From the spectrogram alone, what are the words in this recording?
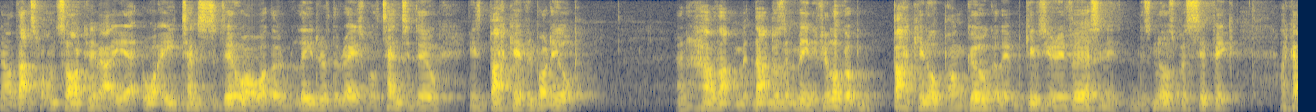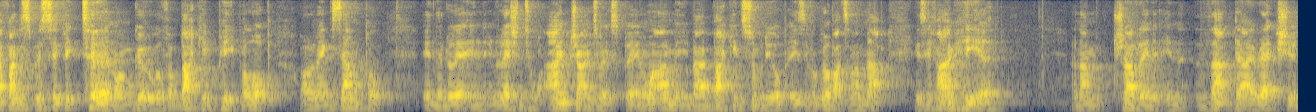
Now that's what I'm talking about here. What he tends to do, or what the leader of the race will tend to do, is back everybody up. And how that that doesn't mean if you look up backing up on Google, it gives you reverse, and it, there's no specific. I can't find a specific term on Google for backing people up or an example in, the, in, in relation to what I'm trying to explain. What I mean by backing somebody up is, if I go back to my map, is if I'm here and I'm travelling in that direction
